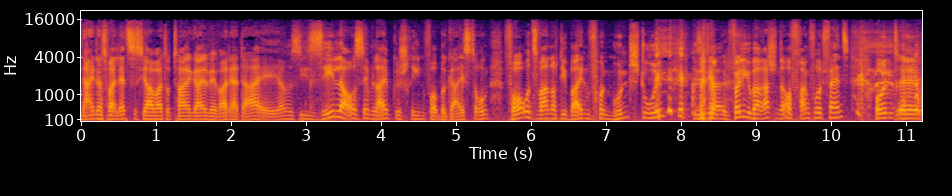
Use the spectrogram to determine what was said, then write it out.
Nein, das war letztes Jahr, war total geil. Wir waren ja da, ey. Wir haben uns die Seele aus dem Leib geschrien vor Begeisterung. Vor uns waren noch die beiden von Mundstuhl. Die sind ja völlig überraschend auch Frankfurt-Fans. Und äh,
